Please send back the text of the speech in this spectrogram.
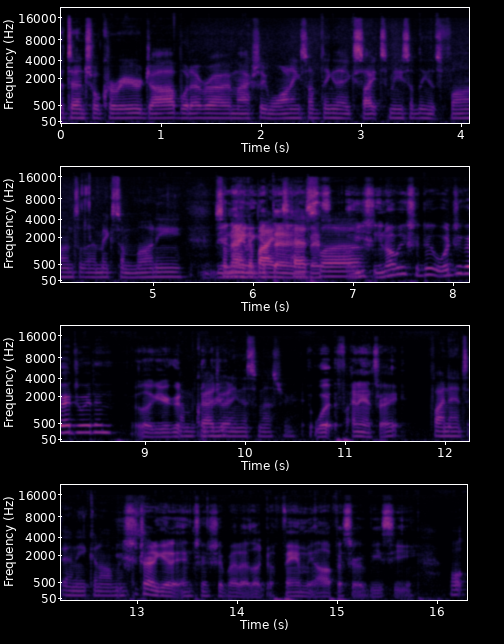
potential career job, whatever I'm actually wanting, something that excites me, something that's fun, something that makes some money. You're Something I can buy a Tesla. You, know what you should do? What'd you graduate in? Like you're good. I'm degree? graduating this semester, What finance, right? finance and economics. You should try to get an internship at a, like a family office or a VC. Well,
